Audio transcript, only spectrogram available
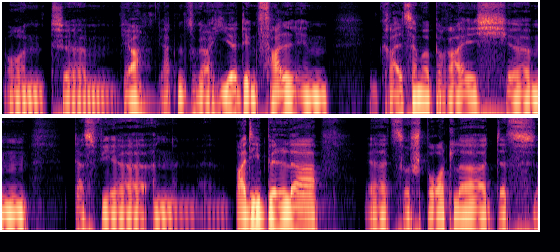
Und ähm, ja, wir hatten sogar hier den Fall im, im Kreilsheimer Bereich, ähm, dass wir einen, Bodybuilder äh, zur Sportler des,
